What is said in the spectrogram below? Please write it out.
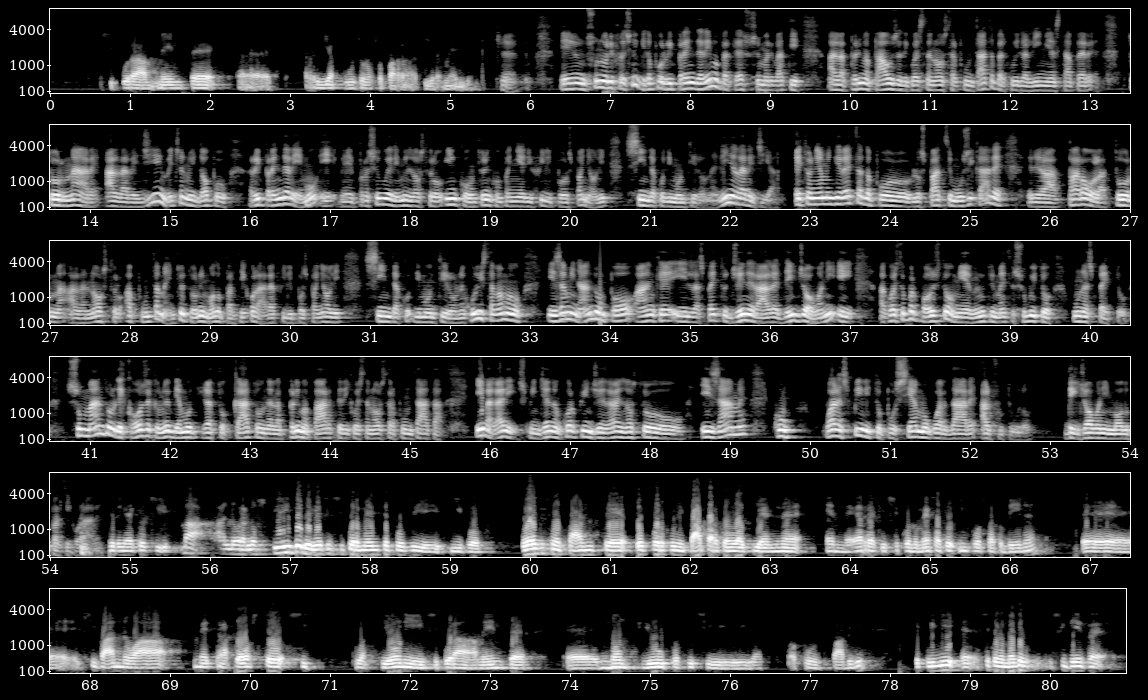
sicuramente eh, ri appunto non so partire meglio. Certo, e sono riflessioni che dopo riprenderemo perché adesso siamo arrivati alla prima pausa di questa nostra puntata per cui la linea sta per tornare alla regia, invece noi dopo riprenderemo e eh, proseguiremo il nostro incontro in compagnia di Filippo Spagnoli, sindaco di Montirone. Linea alla regia. E torniamo in diretta dopo lo spazio musicale, la parola torna al nostro appuntamento e torna in modo particolare a Filippo Spagnoli, sindaco di Montirone. Lui stavamo esaminando un po' anche l'aspetto generale dei giovani e a questo proposito mi è venuto in mente subito un aspetto. Sommando le cose che noi abbiamo già toccato nella prima parte di questa nostra puntata e magari spingendo ancora più in generale il nostro esame, con quale spirito possiamo guardare al futuro? Dei giovani in modo particolare. Direi così, ma allora lo spirito deve essere sicuramente positivo. Ora ci sono tante opportunità partendo dal PNNR che secondo me è stato impostato bene, eh, si vanno a mettere a posto situazioni sicuramente eh, non più posticci appunto probabili. E quindi eh, secondo me si, deve,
